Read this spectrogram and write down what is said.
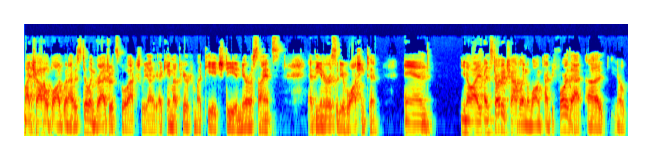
my travel blog when I was still in graduate school. Actually, I, I came up here for my PhD in neuroscience at the University of Washington, and you know, I, would started traveling a long time before that. Uh, you know,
